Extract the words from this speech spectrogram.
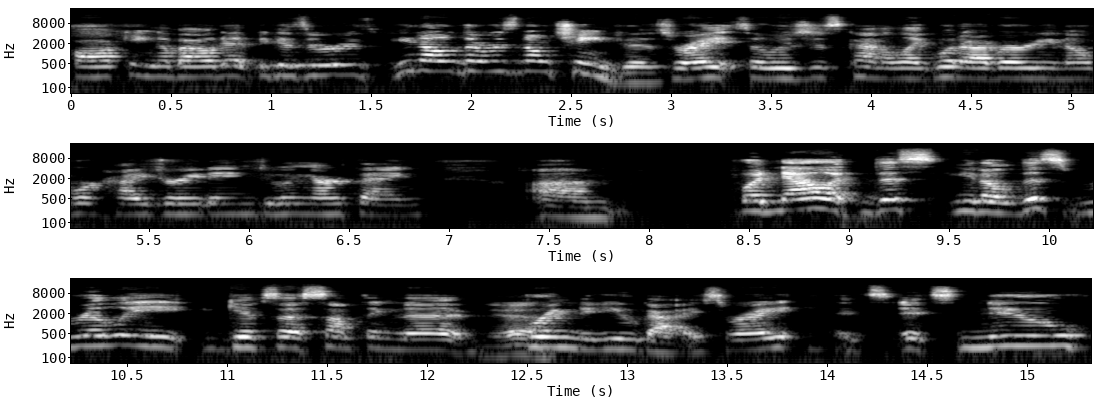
talking about it because there was, you know, there was no changes, right? So it was just kind of like, whatever, you know, we're hydrating, doing our thing. Um, but now it, this, you know, this really gives us something to Yeah. bring to you guys, right? It's it's new.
